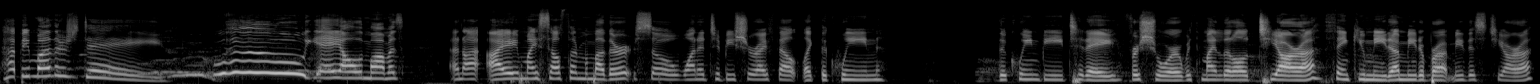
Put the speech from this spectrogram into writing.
Happy Mother's Day! Woohoo! Yay, all the mamas. And I, I myself am a mother, so wanted to be sure I felt like the queen, the queen bee today for sure with my little tiara. Thank you, Mita. Mita brought me this tiara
